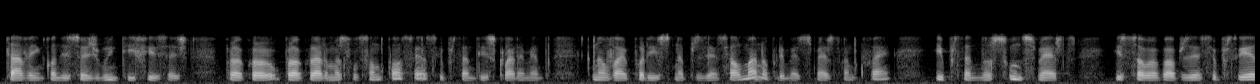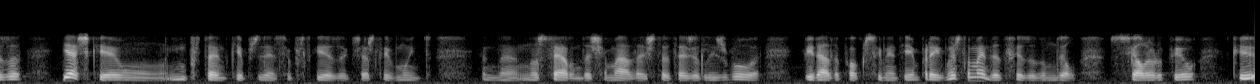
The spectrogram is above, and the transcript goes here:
estava em condições muito difíceis para procurar uma solução de consenso e, portanto, diz claramente que não vai pôr isto na presidência alemã no primeiro semestre do ano que vem e, portanto, no segundo semestre isto sobe para a presidência portuguesa e acho que é um, importante que a presidência portuguesa, que já esteve muito na, no cerne da chamada Estratégia de Lisboa, virada para o crescimento e emprego, mas também da defesa do modelo social europeu, que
